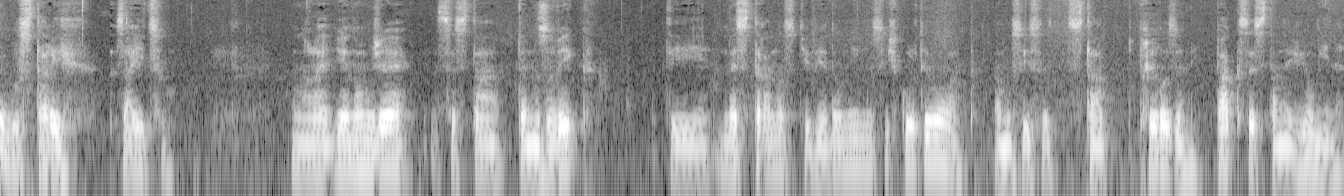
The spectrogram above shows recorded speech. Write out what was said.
u starých zajíců. Ale jenomže se stá ten zvyk ty nestranosti vědomí musíš kultivovat a musí se stát přirozený. Pak se staneš jogínem.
